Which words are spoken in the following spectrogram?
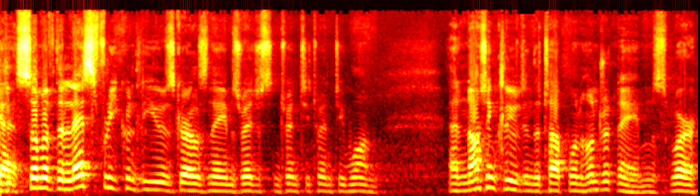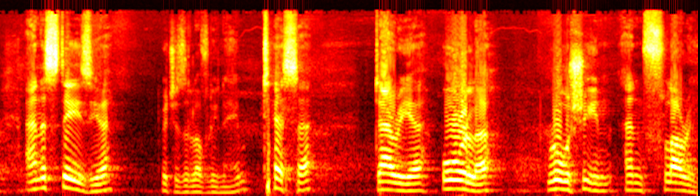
yeah, some of the less frequently used girls' names registered in 2021, and not included in the top 100 names, were Anastasia, which is a lovely name, Tessa, Daria, Orla, Roisin, and Florrie.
